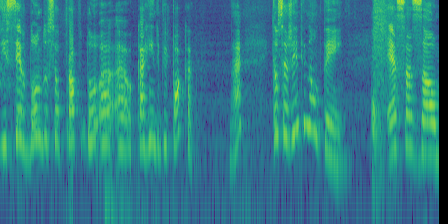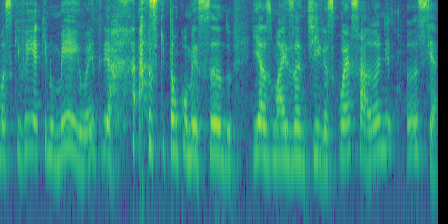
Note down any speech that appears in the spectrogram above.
de ser dono do seu próprio do, uh, uh, carrinho de pipoca, né? Então, se a gente não tem essas almas que vêm aqui no meio, entre as que estão começando e as mais antigas, com essa ânsia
